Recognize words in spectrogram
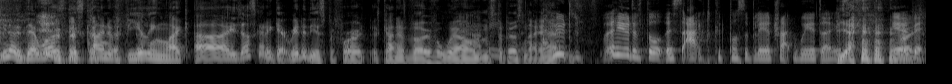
you know, there was this kind of feeling like, uh, you just got to get rid of this before it kind of overwhelms the person I am. Who'd, who'd have thought this act could possibly attract weirdos? Yeah. You know, Right.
